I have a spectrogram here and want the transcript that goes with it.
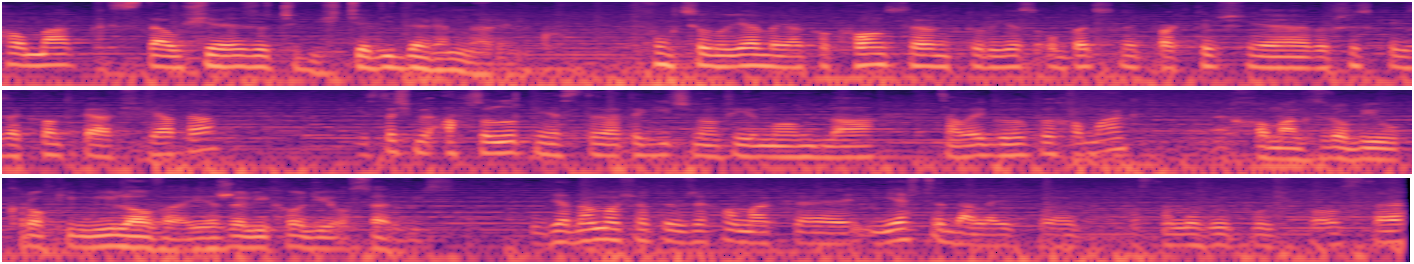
Homak stał się rzeczywiście liderem na rynku. Funkcjonujemy jako koncern, który jest obecny praktycznie we wszystkich zakątkach świata. Jesteśmy absolutnie strategiczną firmą dla całej grupy Homag. Homak zrobił kroki milowe, jeżeli chodzi o serwis. Wiadomość o tym, że Homak e, jeszcze dalej po- postanowił pójść w Polsce,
